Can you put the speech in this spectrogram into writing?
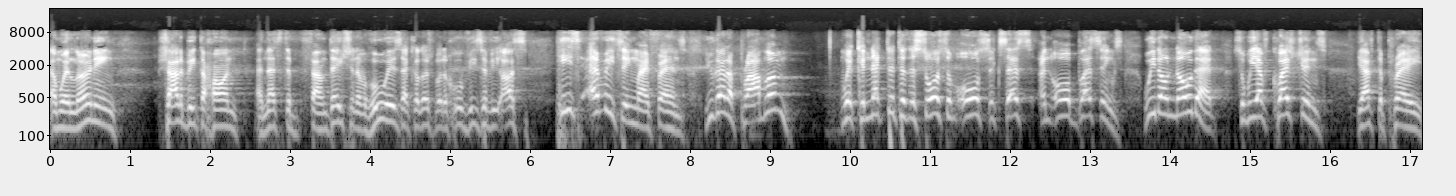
and we're learning Shara Bitachon, and that's the foundation of who is Hakadosh Baruch Hu vis-a-vis us. He's everything, my friends. You got a problem? We're connected to the source of all success and all blessings. We don't know that. So we have questions. You have to pray.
